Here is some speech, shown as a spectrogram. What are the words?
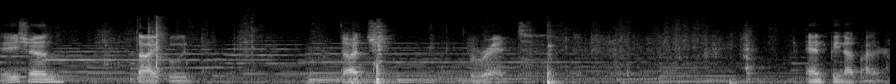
Asian, Thai food. Dutch, bread. And peanut butter.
